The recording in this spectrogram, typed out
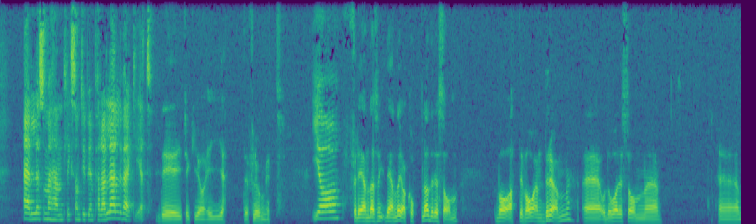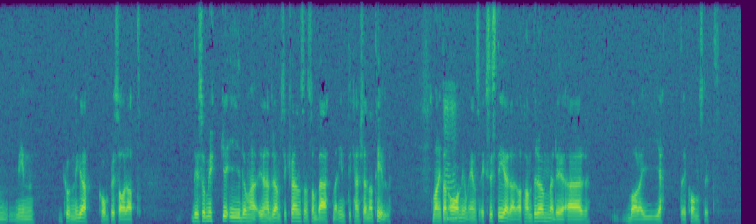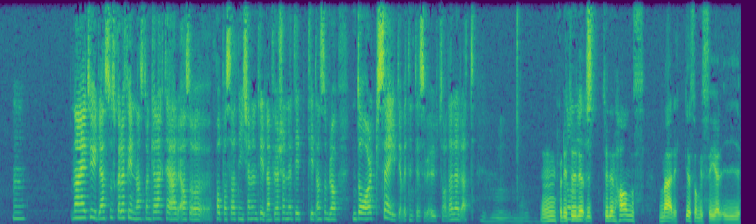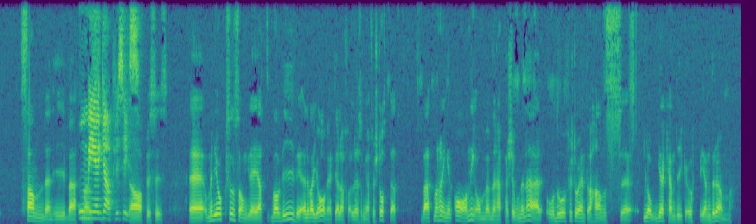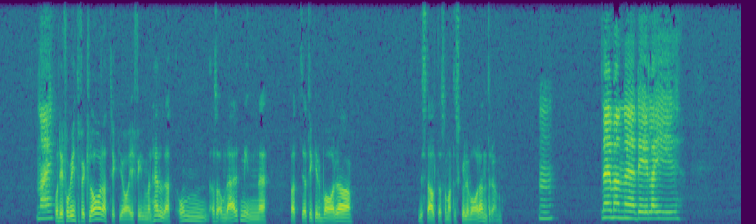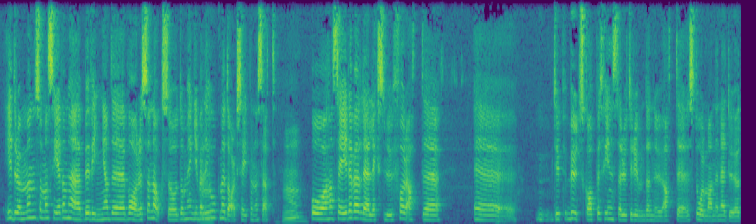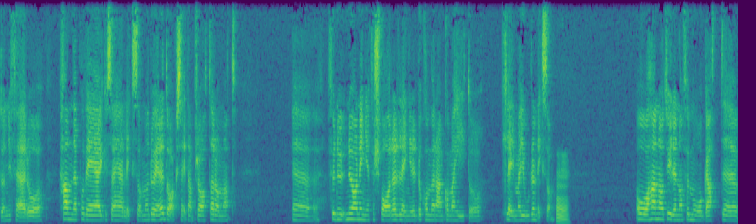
Eller som har hänt liksom typ i en parallell verklighet. Det tycker jag är jätteflummigt. Ja, För det enda, det enda jag kopplade det som var att det var en dröm eh, och då var det som eh, min kunniga kompis sa att det är så mycket i, de här, i den här drömsekvensen som Batman inte kan känna till. Som han inte har en aning om ens existerar. Att han drömmer det är bara jättekonstigt. nej tydligen så ska det finnas någon karaktär. Alltså hoppas att ni känner till den för jag känner till, till den så bra. Darkseid, jag vet inte ens hur jag uttalar det rätt. Mm, för det är Någon- tydligen, är tydligen hans märke som vi ser i sanden i Batmans... Omega, precis. Ja, precis. Eh, men det är också en sån grej att vad vi vet, eller vad jag vet i alla fall, eller som jag har förstått det, att Batman har ingen aning om vem den här personen är och då förstår jag inte hur hans eh, logga kan dyka upp i en dröm. Nej. Och det får vi inte förklara tycker jag i filmen heller, att om, alltså, om det är ett minne, för att jag tycker det bara gestaltas som att det skulle vara en dröm. Nej men eh, det är i, i drömmen som man ser de här bevingade varelserna också. De hänger väl ihop med Darkseid på något sätt. Och han säger det väl det, Lex Luthor, att eh, eh, typ budskapet finns där ute i rymden nu att eh, Stålmannen är död ungefär och han är på väg så här liksom. Och då är det Darkseid han pratar om att eh, för nu, nu har ni ingen försvarare längre, då kommer han komma hit och claima jorden liksom. Mm. Och han har tydligen någon förmåga att eh,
